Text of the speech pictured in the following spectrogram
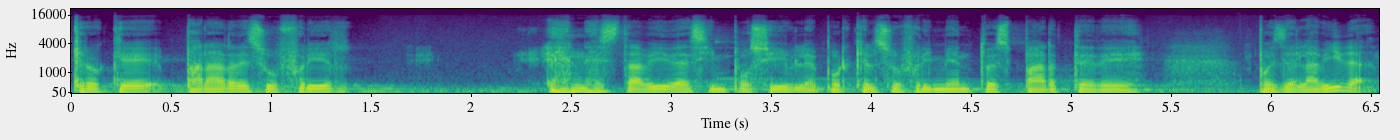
creo que parar de sufrir en esta vida es imposible, porque el sufrimiento es parte de, pues, de la vida.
